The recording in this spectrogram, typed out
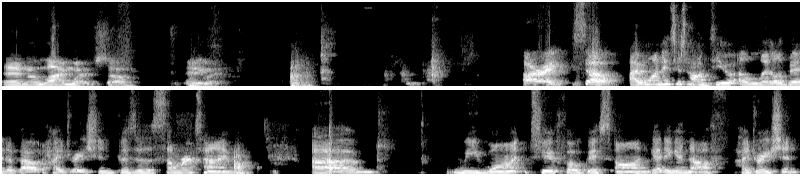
and a lime wedge. So anyway. All right. So I wanted to talk to you a little bit about hydration because in the summertime, um, we want to focus on getting enough hydration.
